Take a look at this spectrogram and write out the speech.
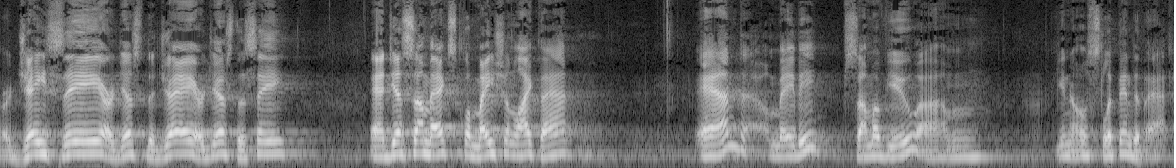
or JC or just the J or just the C, and just some exclamation like that. And maybe some of you, um, you know, slip into that.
